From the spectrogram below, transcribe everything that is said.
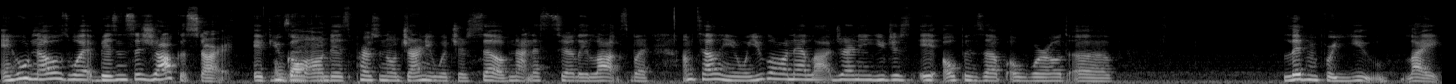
and who knows what businesses y'all could start if you go on this personal journey with yourself not necessarily locks but i'm telling you when you go on that lock journey you just it opens up a world of living for you like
